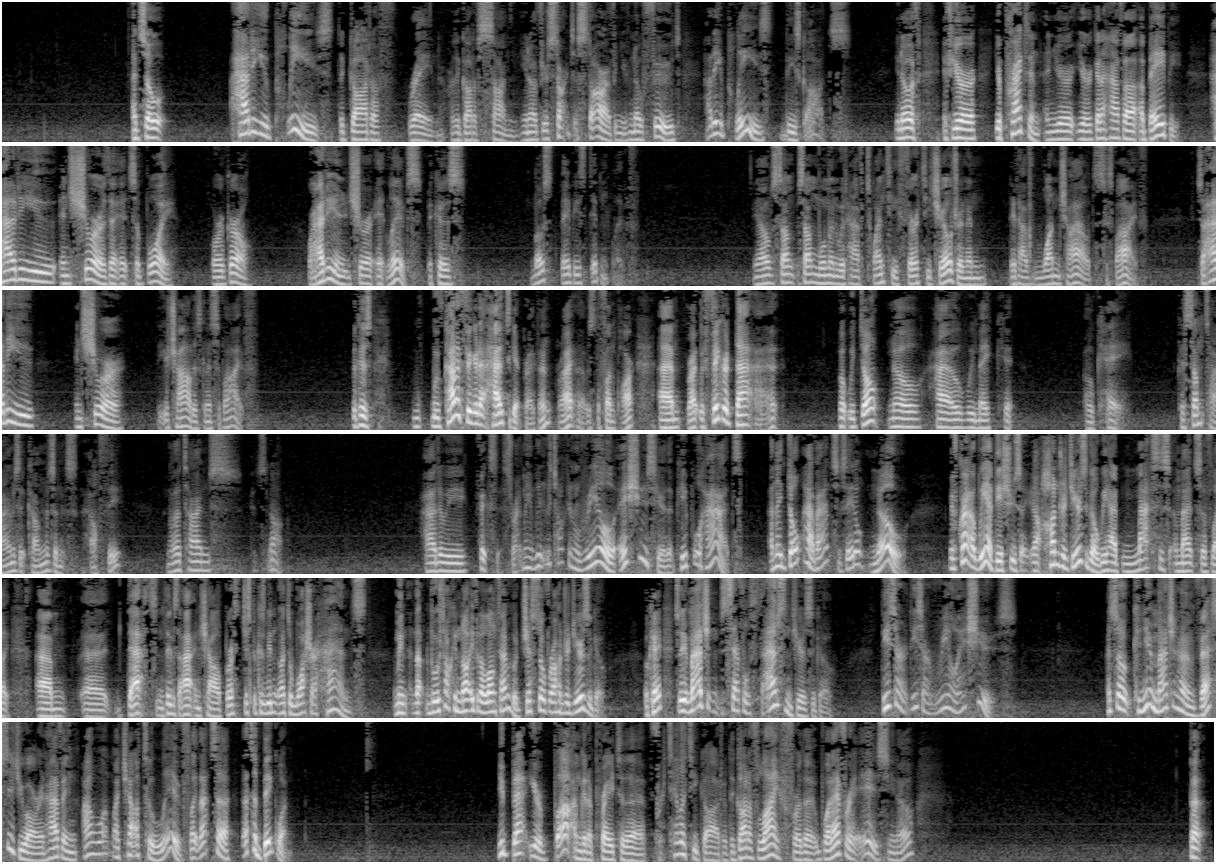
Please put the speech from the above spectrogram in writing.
and so, how do you please the God of rain or the God of sun? You know, if you're starting to starve and you've no food, how do you please these gods? You know, if, if you're, you're pregnant and you're, you're going to have a, a baby, how do you ensure that it's a boy or a girl? Or how do you ensure it lives? Because most babies didn't live. You know, some, some women would have 20, 30 children and they'd have one child to survive. So, how do you ensure that your child is going to survive? Because we've kind of figured out how to get pregnant, right? That was the fun part, um, right? We figured that out. but we don't know how we make it okay. Because sometimes it comes and it's healthy, and other times it's not. How do we fix this, right? I mean, we're talking real issues here that people had, and they don't have answers. They don't know. We've got, we had the issues a hundred years ago. We had massive amounts of like um, uh, deaths and things like that in childbirth just because we didn't know how to wash our hands. I mean, we're talking not even a long time ago, just over hundred years ago. Okay, so imagine several thousand years ago. These are these are real issues. And so, can you imagine how invested you are in having? I want my child to live. Like that's a that's a big one. You bet your butt I'm going to pray to the fertility God or the God of life or the whatever it is, you know. But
